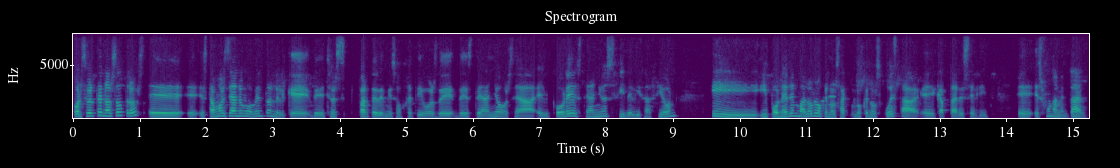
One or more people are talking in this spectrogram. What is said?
Por suerte nosotros eh, eh, estamos ya en un momento en el que, de hecho, es parte de mis objetivos de, este año, o sea, el core este año es fidelización y, poner en valor lo que nos, lo que nos cuesta captar ese lead. Eh, es fundamental.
